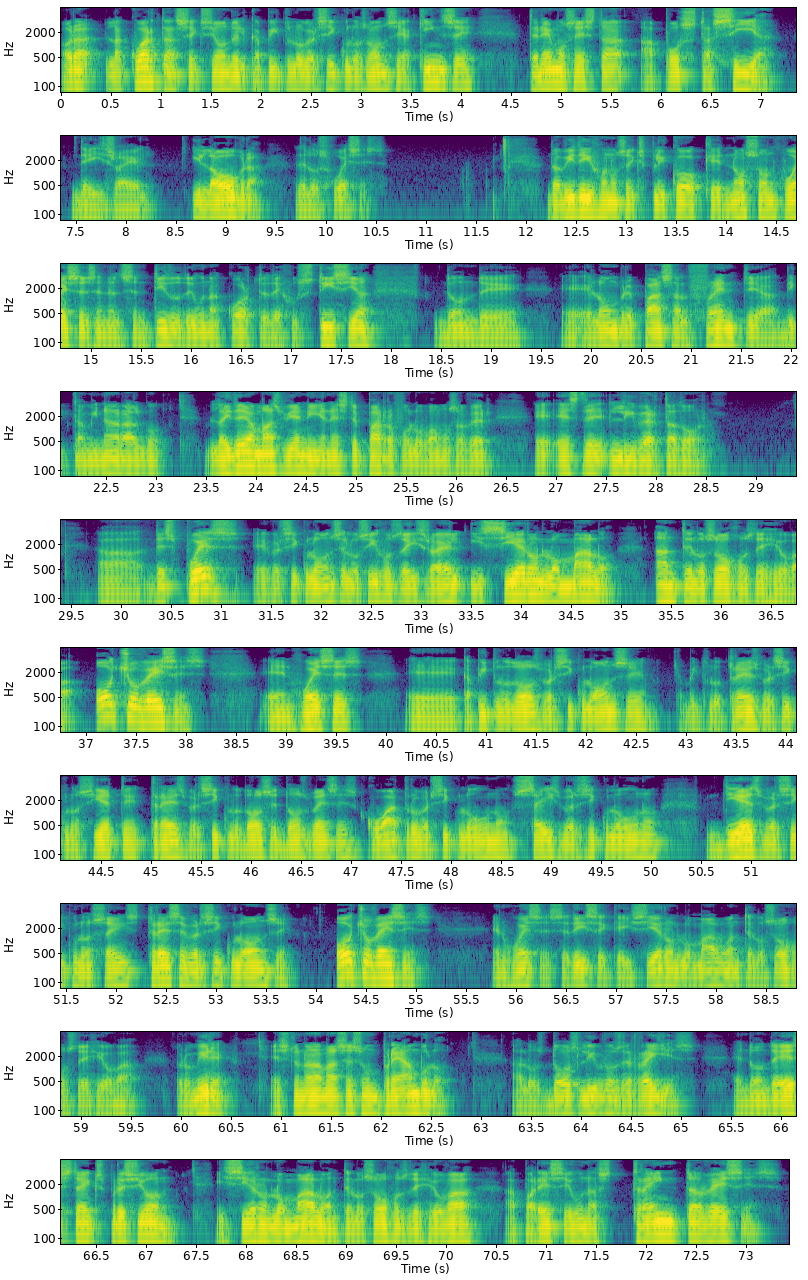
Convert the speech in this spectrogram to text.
Ahora, la cuarta sección del capítulo, versículos 11 a 15, tenemos esta apostasía de Israel y la obra de los jueces. David hijo nos explicó que no son jueces en el sentido de una corte de justicia donde eh, el hombre pasa al frente a dictaminar algo. La idea más bien, y en este párrafo lo vamos a ver, eh, es de libertador. Ah, después, eh, versículo 11, los hijos de Israel hicieron lo malo ante los ojos de Jehová. Ocho veces en jueces eh, capítulo 2, versículo 11, capítulo 3, versículo 7, 3, versículo 12, dos veces, 4, versículo 1, 6, versículo 1, 10, versículo 6, 13, versículo 11, ocho veces en jueces se dice que hicieron lo malo ante los ojos de Jehová. Pero mire, esto nada más es un preámbulo a los dos libros de reyes, en donde esta expresión hicieron lo malo ante los ojos de Jehová aparece unas treinta veces.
